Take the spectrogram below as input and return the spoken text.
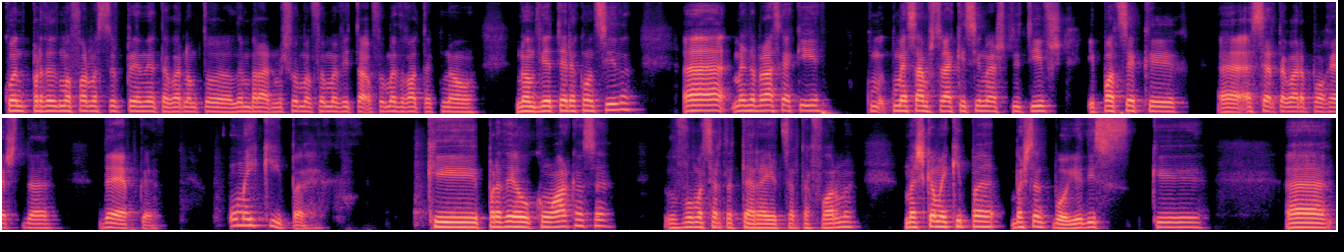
quando perdeu de uma forma surpreendente, agora não me estou a lembrar, mas foi uma, foi uma, vitória, foi uma derrota que não, não devia ter acontecido. Uh, mas Nebraska aqui começa a mostrar aqui sinais positivos e pode ser que uh, acerte agora para o resto da, da época. Uma equipa que perdeu com Arkansas, levou uma certa tareia de certa forma, mas que é uma equipa bastante boa. Eu disse que uh,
